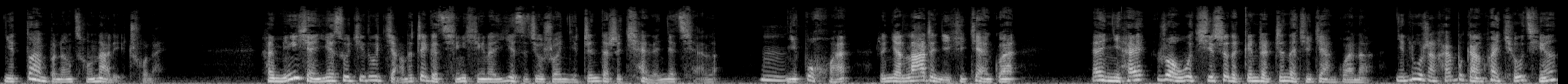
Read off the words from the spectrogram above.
你断不能从那里出来。很明显，耶稣基督讲的这个情形呢，意思就是说，你真的是欠人家钱了，嗯，你不还，人家拉着你去见官，哎，你还若无其事的跟着真的去见官呢？你路上还不赶快求情？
